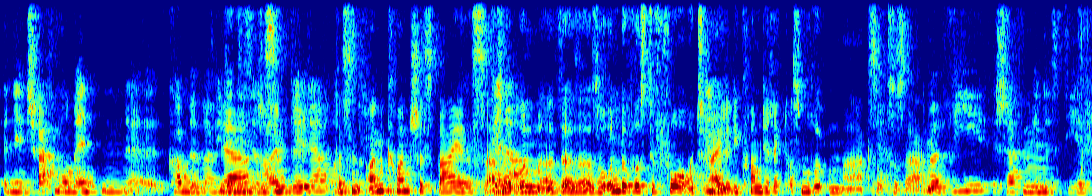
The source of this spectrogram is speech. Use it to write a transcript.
in den schwachen Momenten äh, kommen immer wieder ja, diese Rollenbilder. Das sind, das sind unconscious bias, also, genau. un, also so unbewusste Vorurteile, mhm. die kommen direkt aus dem Rückenmark sozusagen. Aber wie schaffen wir mhm. das, die jetzt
